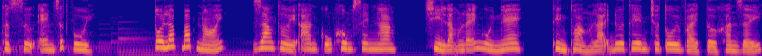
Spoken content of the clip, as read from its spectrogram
thật sự em rất vui. Tôi lắp bắp nói, Giang Thời An cũng không xen ngang, chỉ lặng lẽ ngồi nghe, thỉnh thoảng lại đưa thêm cho tôi vài tờ khăn giấy.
